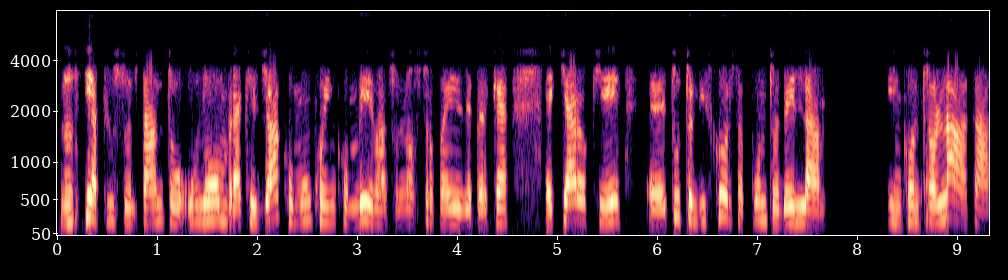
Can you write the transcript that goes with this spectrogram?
non sia più soltanto un'ombra che già comunque incombeva sul nostro paese, perché è chiaro che eh, tutto il discorso appunto della incontrollata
